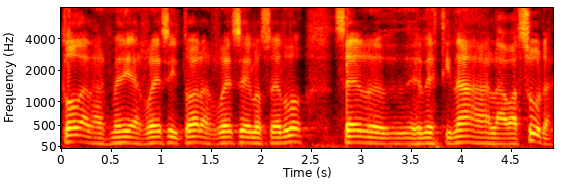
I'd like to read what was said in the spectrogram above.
todas las medias reses y todas las reses de los cerdos ser eh, destinadas a la basura.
